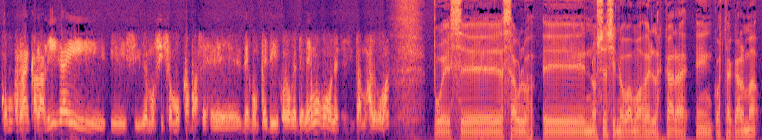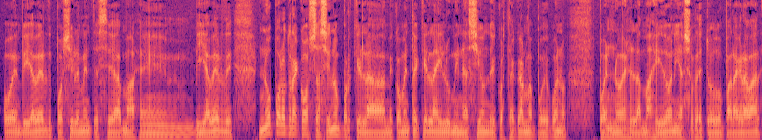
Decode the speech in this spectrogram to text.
cómo arranca la liga y, y si vemos si somos capaces de, de competir con lo que tenemos o necesitamos algo más. Pues, eh, Saulo, eh, no sé si nos vamos a ver las caras en Costa Calma o en Villaverde, posiblemente sea más en Villaverde, no por otra cosa, sino porque la, me comenta que la iluminación de Costa Calma, pues bueno, pues no es la más idónea, sobre todo para grabar,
